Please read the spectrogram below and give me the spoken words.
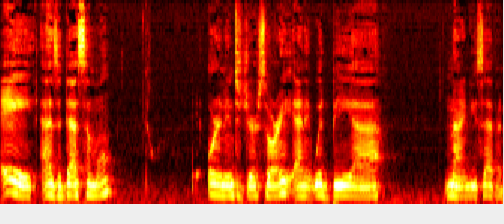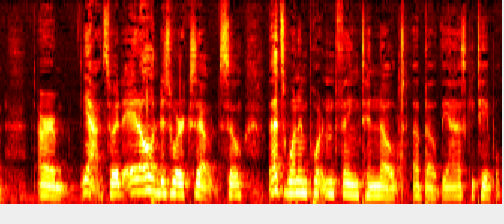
A as a decimal or an integer, sorry, and it would be uh, 97 or yeah, so it, it all just works out. So that's one important thing to note about the ASCII table.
